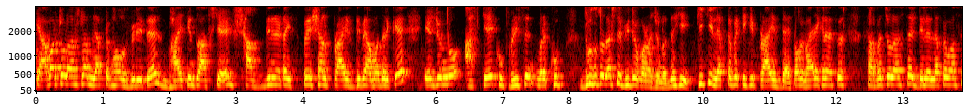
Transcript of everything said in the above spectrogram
ওকে আবার চলে আসলাম ল্যাপটপ হাউস বিড়িতে। ভাই কিন্তু আজকে সাত দিনের একটা স্পেশাল প্রাইস দিবে আমাদেরকে। এর জন্য আজকে খুব রিসেন্ট মানে খুব দ্রুত চলে আসছে ভিডিও করার জন্য। দেখি কি কি ল্যাপটপে কি কি প্রাইস দেয়? তবে ভাই এখানে আছে সার্ফে চলে আসছে ডেলের ল্যাপটপ আছে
